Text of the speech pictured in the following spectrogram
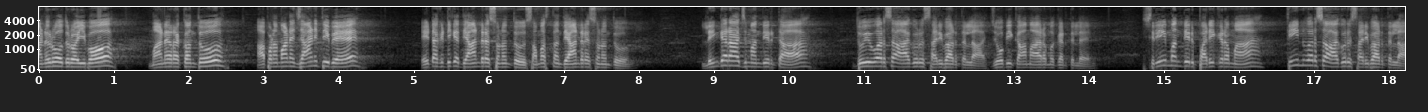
अनुरोध रही मने रखु आपण मैंने जानते ଏଇଟାକୁ ଟିକେ ଧ୍ୟାନରେ ଶୁଣନ୍ତୁ ସମସ୍ତ ଧ୍ୟାନରେ ଶୁଣନ୍ତୁ ଲିଙ୍ଗରାଜ ମନ୍ଦିରଟା ଦୁଇ ବର୍ଷ ଆଗରୁ ସାରିବାର ଥିଲା ଯୋଉ ବି କାମ ଆରମ୍ଭ କରିଥିଲେ ଶ୍ରୀମନ୍ଦିର ପରିକ୍ରମା ତିନି ବର୍ଷ ଆଗରୁ ସାରିବାର ଥିଲା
